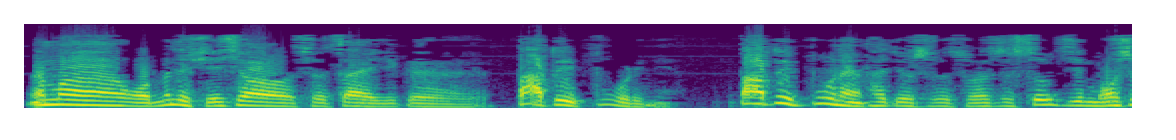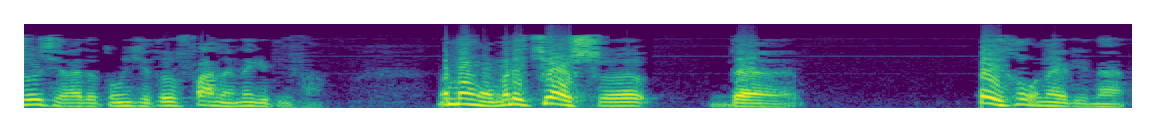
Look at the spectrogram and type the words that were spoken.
那么我们的学校是在一个大队部里面。大队部呢，它就是说是收集没收起来的东西都放在那个地方。那么我们的教室的背后那里呢，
